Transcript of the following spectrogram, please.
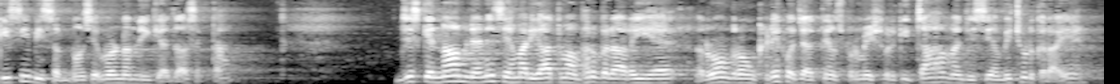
किसी भी शब्दों से वर्णन नहीं किया जा सकता। जिसके नाम लेने से हमारी आत्मा भर भर आ रही है रोंग रोंग खड़े हो जाते हैं उस परमेश्वर की चाह में जिसे हम बिछुड़ कर आए हैं।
